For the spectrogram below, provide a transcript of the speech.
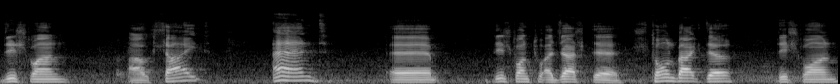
this one outside, and uh, this one to adjust the stone back there, this one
